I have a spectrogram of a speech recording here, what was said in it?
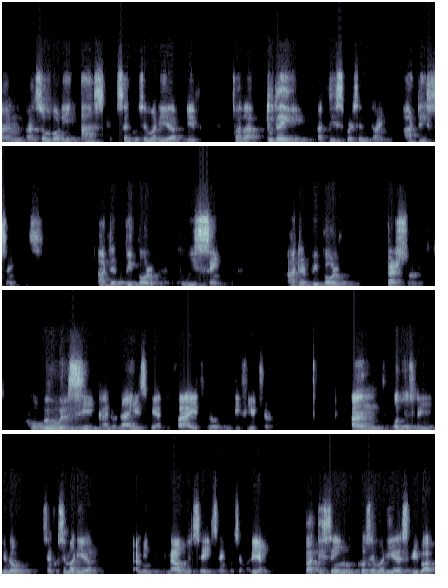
and, and somebody asked San Jose Maria if, Father, today, at this present time, are there saints? Are there people who is saint? Are there people, persons, who we will see canonized, beatified you know, in the future? And obviously, you know, San Jose Maria, I mean, now we say San Jose Maria, but the same Jose Maria Escrivá,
